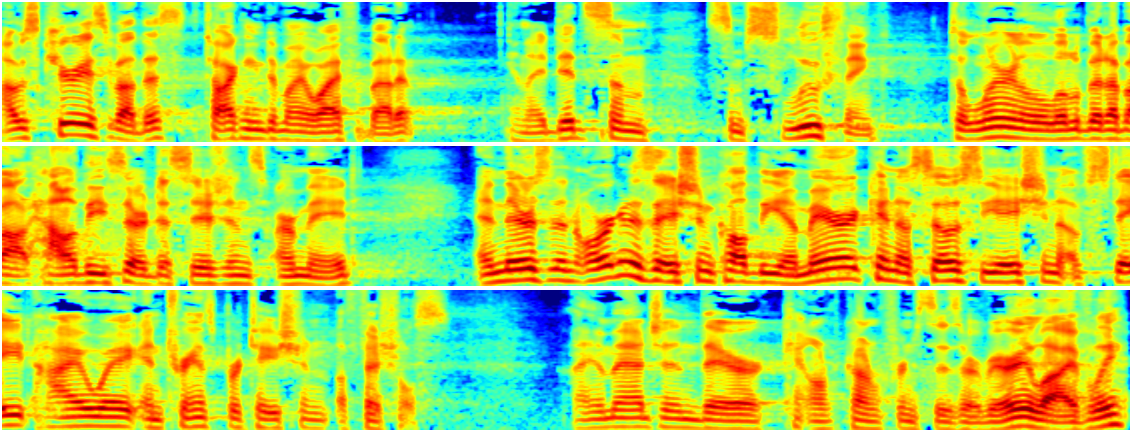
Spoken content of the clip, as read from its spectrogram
I was curious about this, talking to my wife about it, and I did some, some sleuthing to learn a little bit about how these are decisions are made. And there's an organization called the American Association of State Highway and Transportation Officials. I imagine their conferences are very lively.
